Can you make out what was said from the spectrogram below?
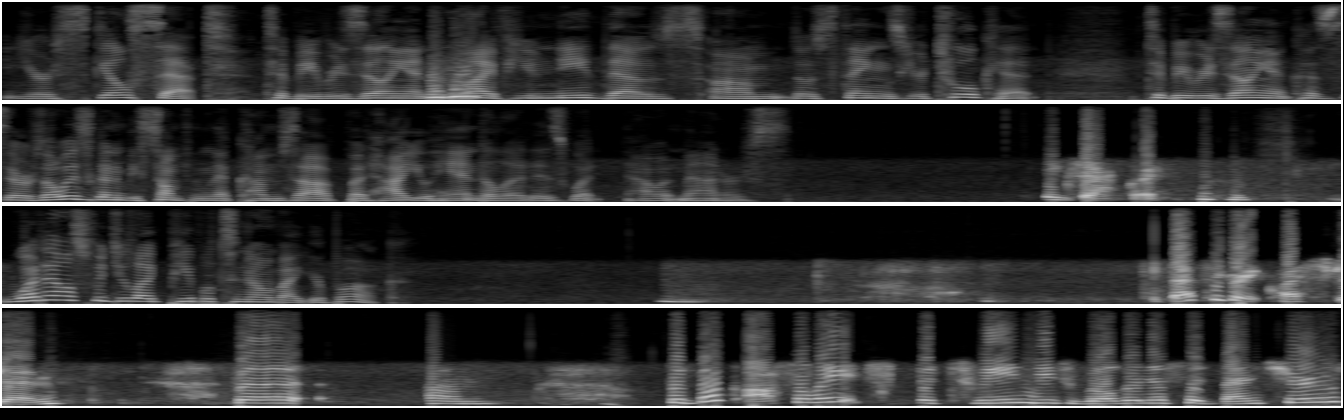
your skill set to be resilient mm-hmm. in life. You need those um, those things, your toolkit, to be resilient because there's always going to be something that comes up, but how you handle it is what how it matters. Exactly. what else would you like people to know about your book? That's a great question. The um, the book oscillates between these wilderness adventures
